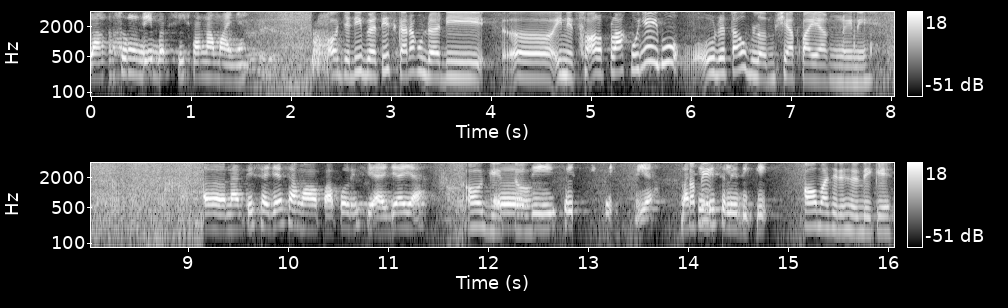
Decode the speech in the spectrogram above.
langsung dibersihkan namanya. Oh jadi berarti sekarang udah di uh, ini soal pelakunya ibu udah tahu belum siapa yang ini? Uh, nanti saja sama Pak Polisi aja ya. Oh gitu. Uh, diselidiki ya masih Tapi, diselidiki. Oh masih diselidiki.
